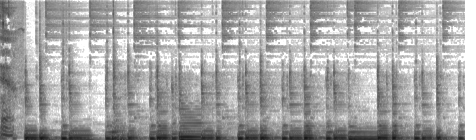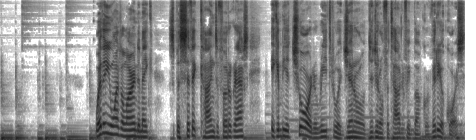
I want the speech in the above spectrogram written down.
yeah. Whether you want to learn to make specific kinds of photographs, it can be a chore to read through a general digital photography book or video course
